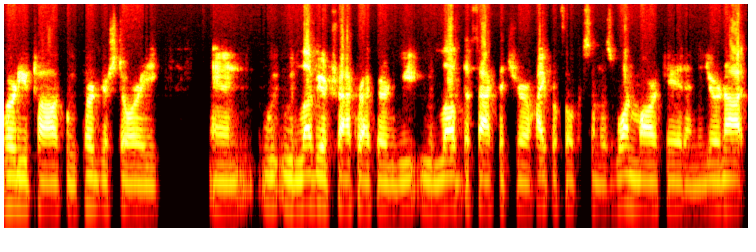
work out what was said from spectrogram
heard you talk we've heard your story and we, we love your track record. We, we love the fact that you're hyper focused on this one market and you're not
